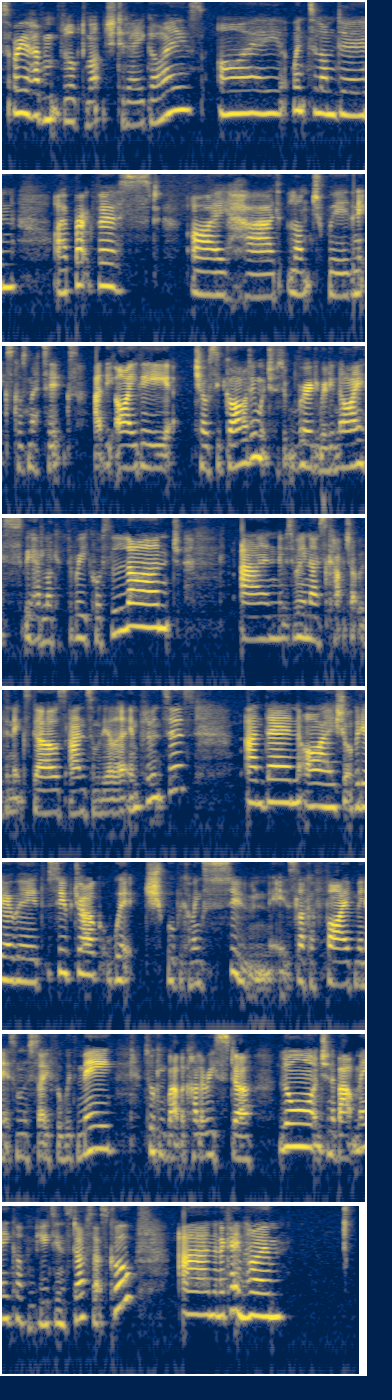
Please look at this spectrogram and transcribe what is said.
Sorry I haven't vlogged much today guys. I went to London. I had breakfast. I had lunch with NYX Cosmetics at the Ivy Chelsea Garden, which was really, really nice. We had like a three course lunch and it was really nice to catch up with the NYX girls and some of the other influencers. And then I shot a video with Superdrug, which will be coming soon. It's like a five minutes on the sofa with me, talking about the Colorista launch and about makeup and beauty and stuff, so that's cool. And then I came home,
